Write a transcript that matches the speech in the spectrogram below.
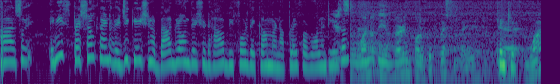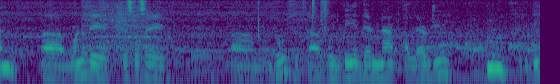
Uh, so, any special kind of educational background they should have before they come and apply for volunteerism? Yes, so one of the very important, good question, baby. Thank you. One, uh, one of the, let's say, um, rules uh, will be they're not allergic Mm. to the bee.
